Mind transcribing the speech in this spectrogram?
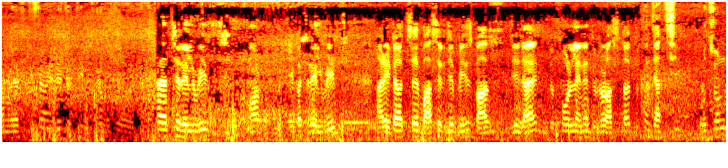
আমরা যাচ্ছি তিস্তা ব্রিজে রেল ব্রিজ আমার এই পাশে রেল ব্রিজ আর এটা হচ্ছে বাসের যে ব্রিজ বাস যে যায় ফোর লেনে দুটো রাস্তা তখন যাচ্ছি। প্রচণ্ড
